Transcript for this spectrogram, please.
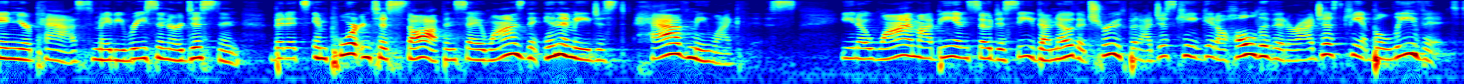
in your past, maybe recent or distant. But it's important to stop and say, why does the enemy just have me like this? You know, why am I being so deceived? I know the truth, but I just can't get a hold of it or I just can't believe it.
